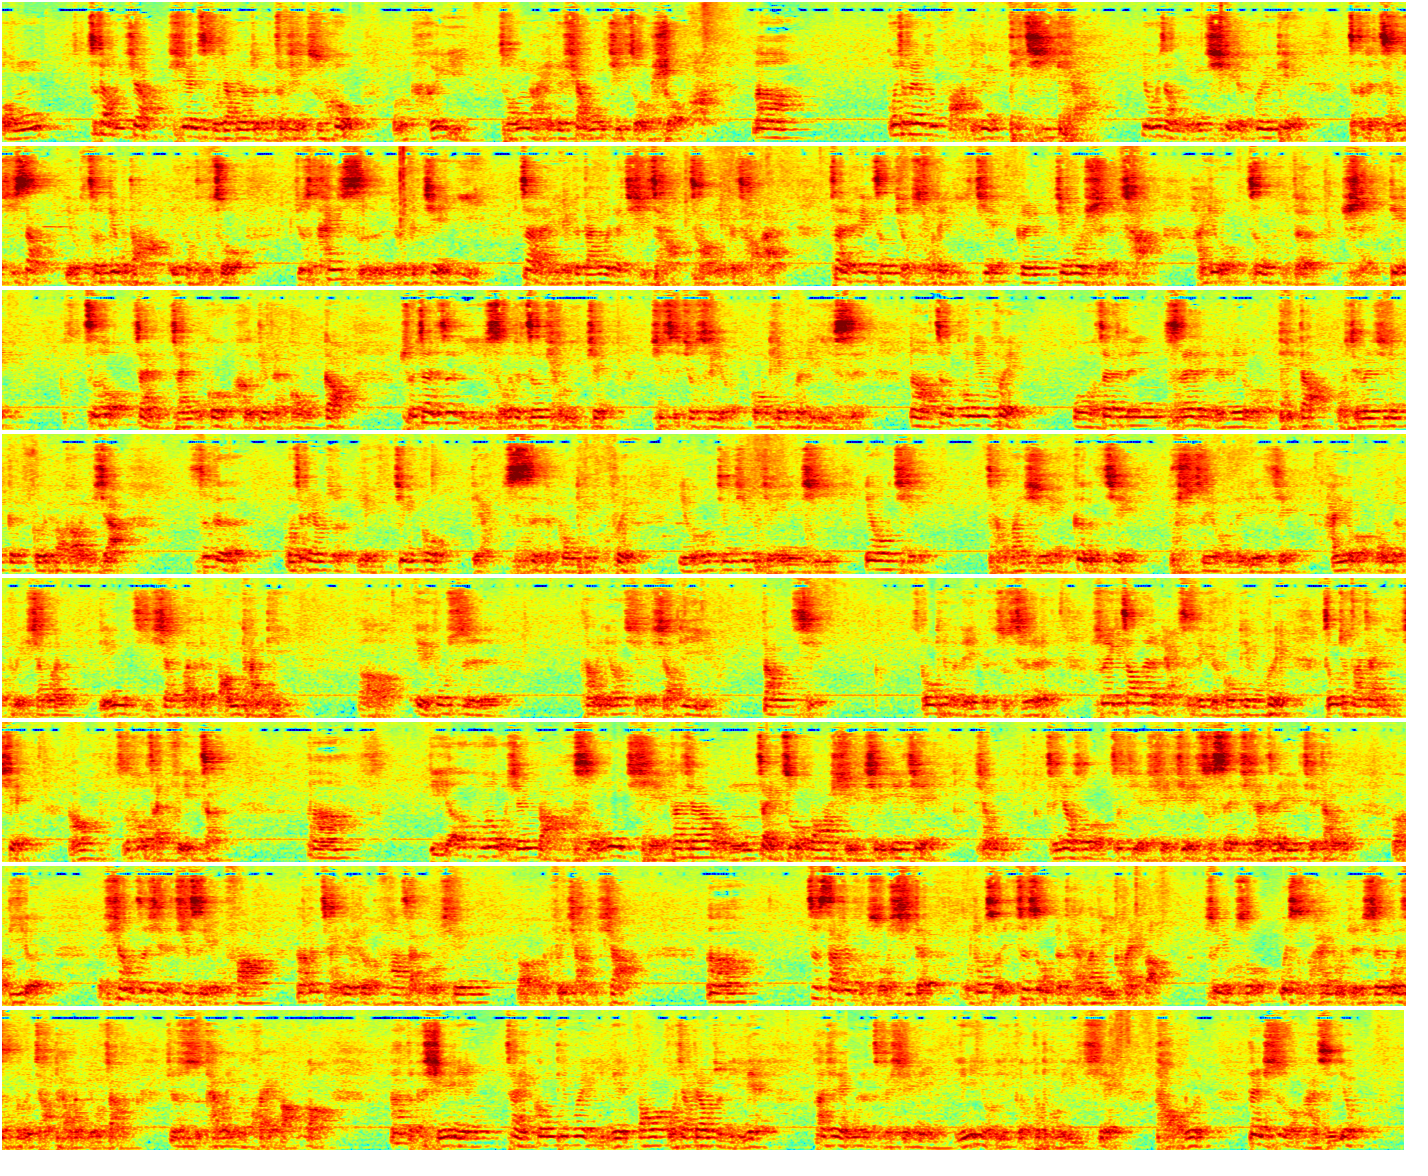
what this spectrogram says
我们知道一下西安市国家标准的特性之后。我们可以从哪一个项目去着手？那国家标准法里面第七条又非常明确的规定，这个的程序上有这六大一个步骤，就是开始有一个建议，再来有一个单位的起草草拟一个草案，再来可以征求所谓的意见，跟经过审查，还有政府的审定之后，再才能够核定的公告。所以在这里，所谓的征求意见，其实就是有公听会的意思。那这个公听会，我在这边 slide 里面没有提到，我这边先跟各位报告一下。这个国家标准也经过两次的公听会，由经济部检验局邀请厂官学院各界，不是只有我们的业界，还有农委会相关林务局相关的保育团体，啊，也都是。他们邀请小弟当起公听会的一个主持人，所以召开了两次的一个公听会，征求大家意见，然后之后再会展。啊，第二部分我先把说目前大家我们在做，包括学界、业界，像陈教授自己的学界出身，现在在业界当呃 leader，像这些的技术研发，那跟产业的发展，我先呃分享一下。啊。这是大家所熟悉的，我都说这是我们的台湾的一块宝，所以我说为什么韩国人生，为什么不能讲台湾牛樟，就是台湾一个快宝啊。那这个学名在公听会里面，包括国家标准里面，大家也为了这个学名也有一个不同的意见讨论，但是我们还是用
